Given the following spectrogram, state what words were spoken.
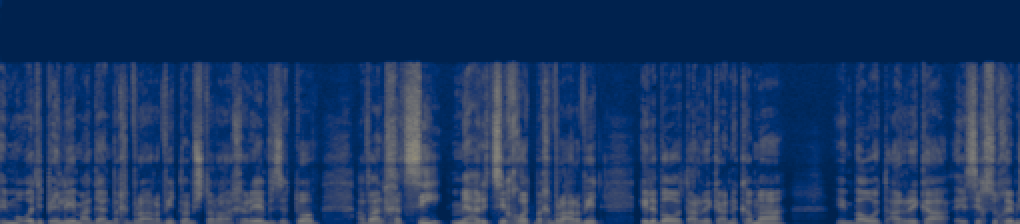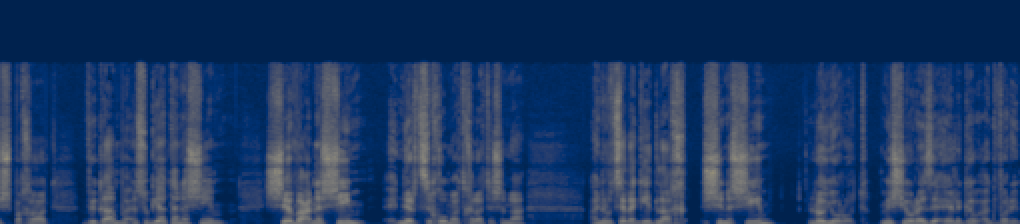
הם מאוד פעילים עדיין בחברה הערבית והמשטרה אחריהם, וזה טוב, אבל חצי מהרציחות בחברה הערבית, אלה באות על רקע נקמה, הן באות על רקע אה, סכסוכי משפחות, וגם סוגיית הנשים. שבע נשים נרצחו מתחילת השנה. אני רוצה להגיד לך שנשים לא יורות. מי שיורה זה אלה הגברים.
